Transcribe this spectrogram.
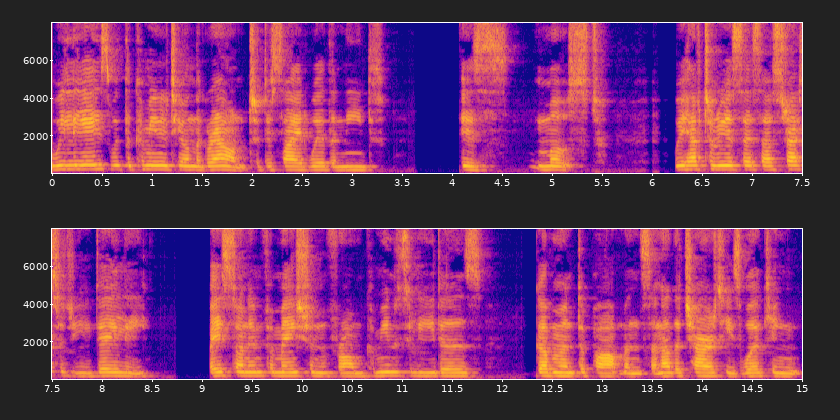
we liaise with the community on the ground to decide where the need is most. We have to reassess our strategy daily based on information from community leaders, government departments, and other charities working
